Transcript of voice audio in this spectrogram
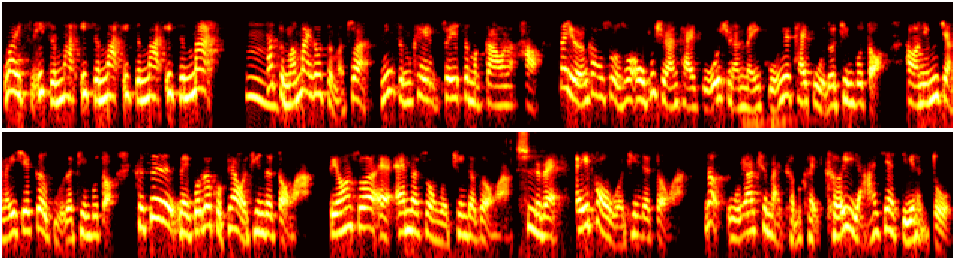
外资一直卖，一直卖，一直卖，一直卖。嗯，他怎么卖都怎么赚，你怎么可以追这么高呢？好，那有人告诉我说，哦，我不喜欢台股，我喜欢美股，因为台股我都听不懂。好，你们讲的一些个股我都听不懂，可是美国的股票我听得懂啊。比方说，哎，Amazon 我听得懂啊，是对不对？Apple 我听得懂啊。那我要去买可不可以？可以啊，它现在跌很多，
